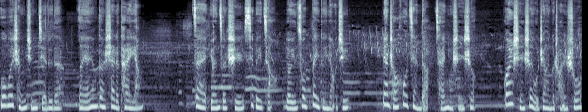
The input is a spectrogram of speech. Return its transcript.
乌龟成群结队的懒洋洋地晒着太阳。在原泽池西北角有一座背对鸟居，面朝后建的才女神社。关于神社有这样一个传说。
